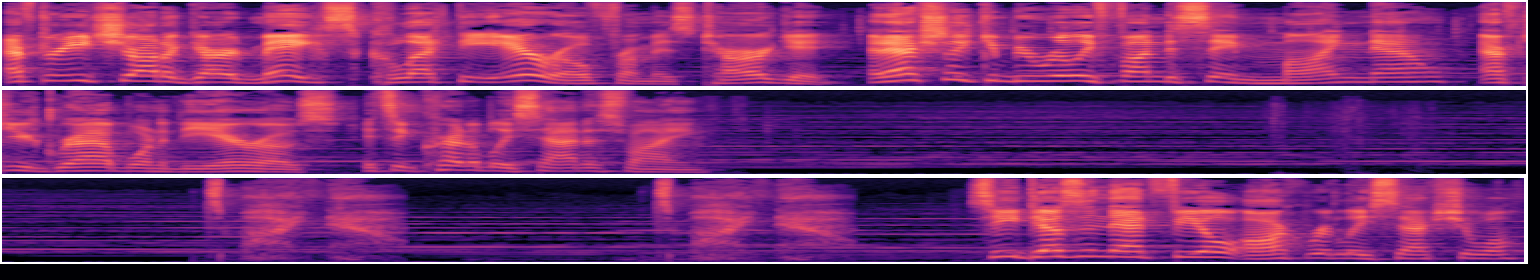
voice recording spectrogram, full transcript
After each shot a guard makes, collect the arrow from his target. It actually can be really fun to say mine now after you grab one of the arrows. It's incredibly satisfying. It's mine now. It's mine now. See, doesn't that feel awkwardly sexual?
